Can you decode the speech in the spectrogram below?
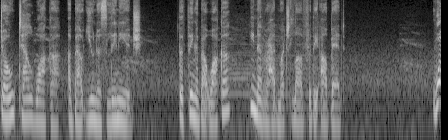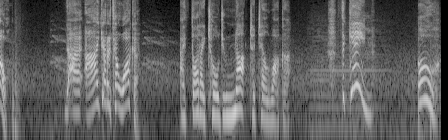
Don't tell Wakka about Yuna's lineage. The thing about Wakka, he never had much love for the Al Bhed. Whoa! I, I gotta tell Wakka. I thought I told you not to tell Wakka. The game! Oh,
